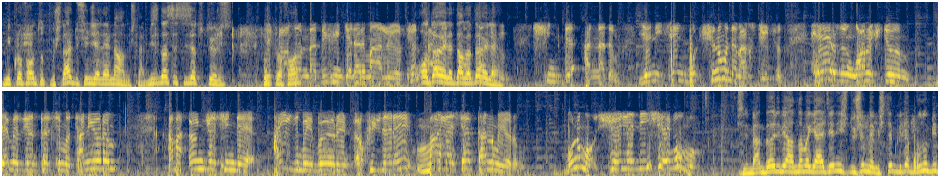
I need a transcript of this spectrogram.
mikrofon tutmuşlar düşüncelerini almışlar. Biz nasıl size tutuyoruz mikrofon? mikrofonda düşüncelerimi alıyorsun. O da öyle, dana da öyle. Şimdi anladım. Yani sen bu, şunu mu demek istiyorsun? Her gün konuştuğum Demircan Tılsım'ı tanıyorum. Ama öncesinde ayı gibi böğüren öküzleri maalesef tanımıyorum. Bunu mu? Söylediğin şey bu mu? Şimdi ben böyle bir anlama geleceğini hiç düşünmemiştim. Bir de bunun bir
